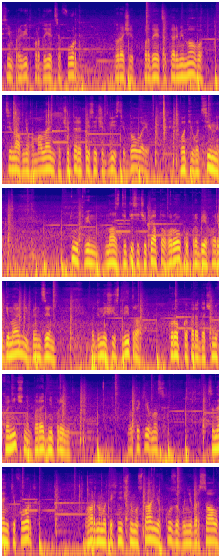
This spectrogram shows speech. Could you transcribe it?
Всім привіт! Продається Ford. До речі, продається терміново. Ціна в нього маленька 4200 доларів. От його цінник. Тут він у нас 2005 року, пробіг оригінальний бензин 1,6 літра, коробка передач механічна, передній привід. Ось такий в нас синенький Ford в гарному технічному стані, в кузов універсал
